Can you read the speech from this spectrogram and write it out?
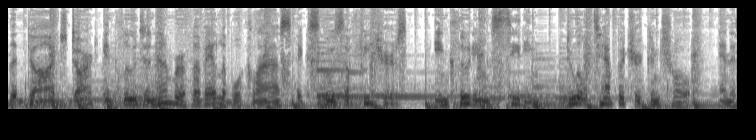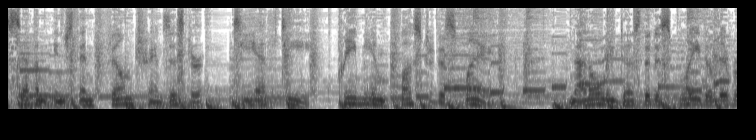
The Dodge Dart includes a number of available class-exclusive features, including seating, dual temperature control, and a 7-inch thin-film transistor, TFT, premium cluster display. Not only does the display deliver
